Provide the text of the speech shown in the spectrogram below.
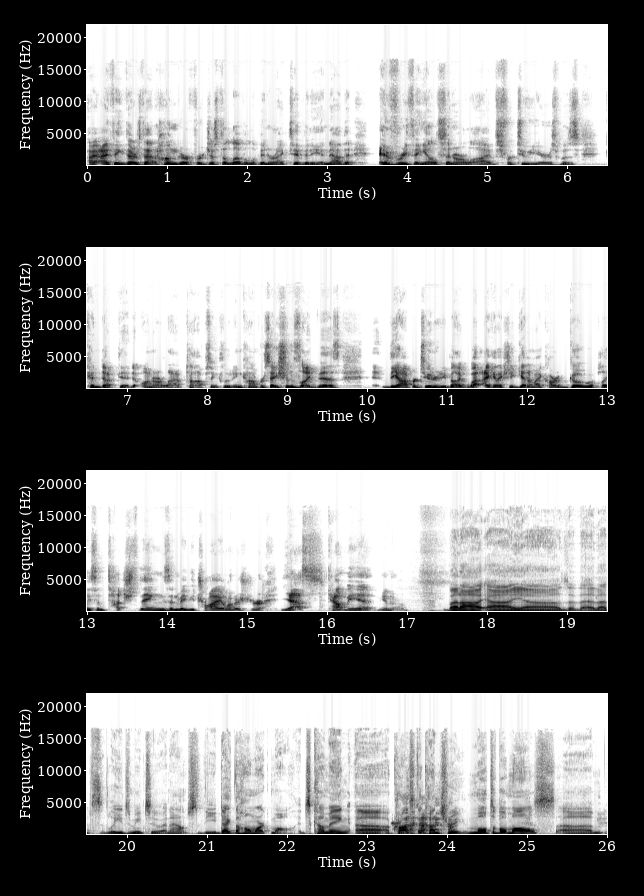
I, I think there's that hunger for just a level of interactivity, and now that everything else in our lives for two years was conducted on our laptops, including conversations like this, the opportunity to be like, "What? I can actually get in my car, go to a place, and touch things, and maybe try on a shirt." Yes, count me in. You know. But I, I uh, th- th- that leads me to announce the Deck the Hallmark Mall. It's coming uh, across the country, multiple malls. Um,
